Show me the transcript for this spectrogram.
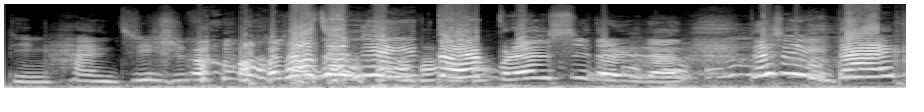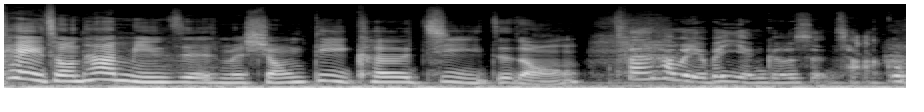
平汉技术，马上 增进一堆不认识的人，但是你大概可以从他的名字，什么雄地科技这种，但是他们也被严格审查过。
